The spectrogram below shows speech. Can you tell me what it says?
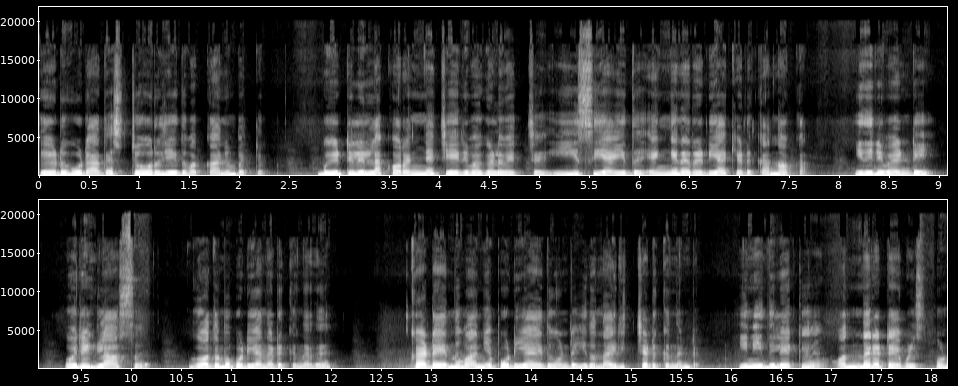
കേടുകൂടാതെ സ്റ്റോർ ചെയ്ത് വെക്കാനും പറ്റും. വീട്ടിലുള്ള കുറഞ്ഞ ചേരുവകൾ വെച്ച് ഈസിയായി ഇത് എങ്ങനെ റെഡിയാക്കി റെഡിയാക്കിയെടുക്കാൻ നോക്കാം. ഇതിനു വേണ്ടി ഒരു ഗ്ലാസ് ഗോതമ്പ് പൊടിയാണ് എടുക്കുന്നത്. കടയിൽ നിന്ന് വാങ്ങിയ പൊടിയായതുകൊണ്ട് ഇതൊന്ന് അരിച്ചെടുക്കുന്നുണ്ട്. ഇനി ഇതിലേക്ക് ഒന്നര ടേബിൾ സ്പൂൺ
